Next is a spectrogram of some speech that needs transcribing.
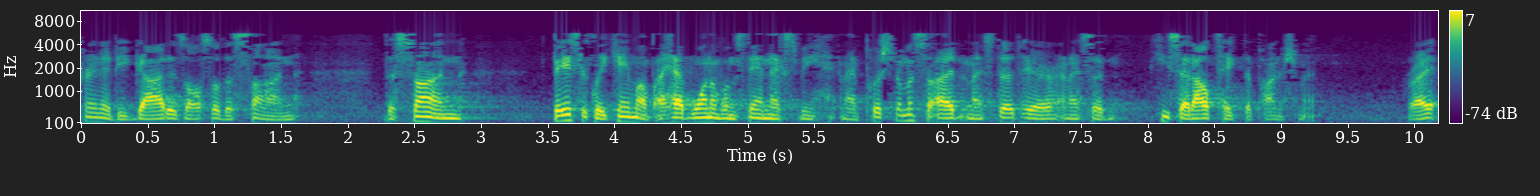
Trinity, God is also the Son. The Son basically came up. I had one of them stand next to me, and I pushed him aside, and I stood here, and I said, He said, I'll take the punishment. Right?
